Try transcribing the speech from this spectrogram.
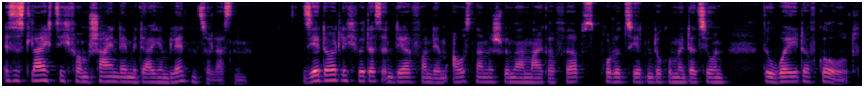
Es ist leicht, sich vom Schein der Medaillen blenden zu lassen. Sehr deutlich wird das in der von dem Ausnahmeschwimmer Michael Phelps produzierten Dokumentation The Weight of Gold.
